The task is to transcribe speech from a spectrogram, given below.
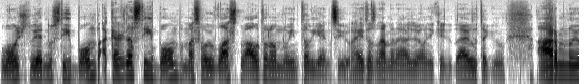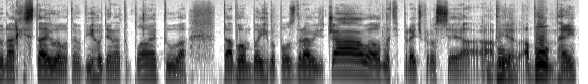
launchnú jednu z tých bomb a každá z tých bomb má svoju vlastnú autonómnu inteligenciu. Hej, to znamená, že oni keď ju dajú, tak ju armnujú, nachystajú a potom vyhodia na tú planetu a tá bomba ich iba pozdraví, čau a odletí preč proste a, a, Bum. a bum, hej.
